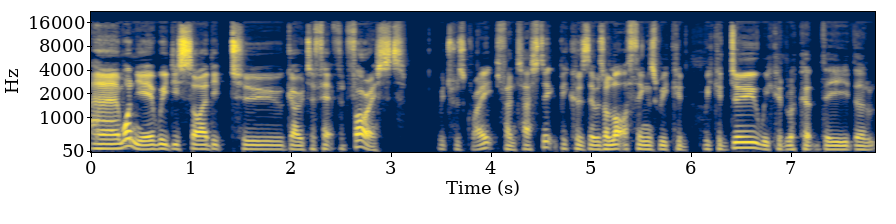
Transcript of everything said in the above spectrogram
And one year we decided to go to Thetford Forest, which was great, fantastic, because there was a lot of things we could we could do. We could look at the the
